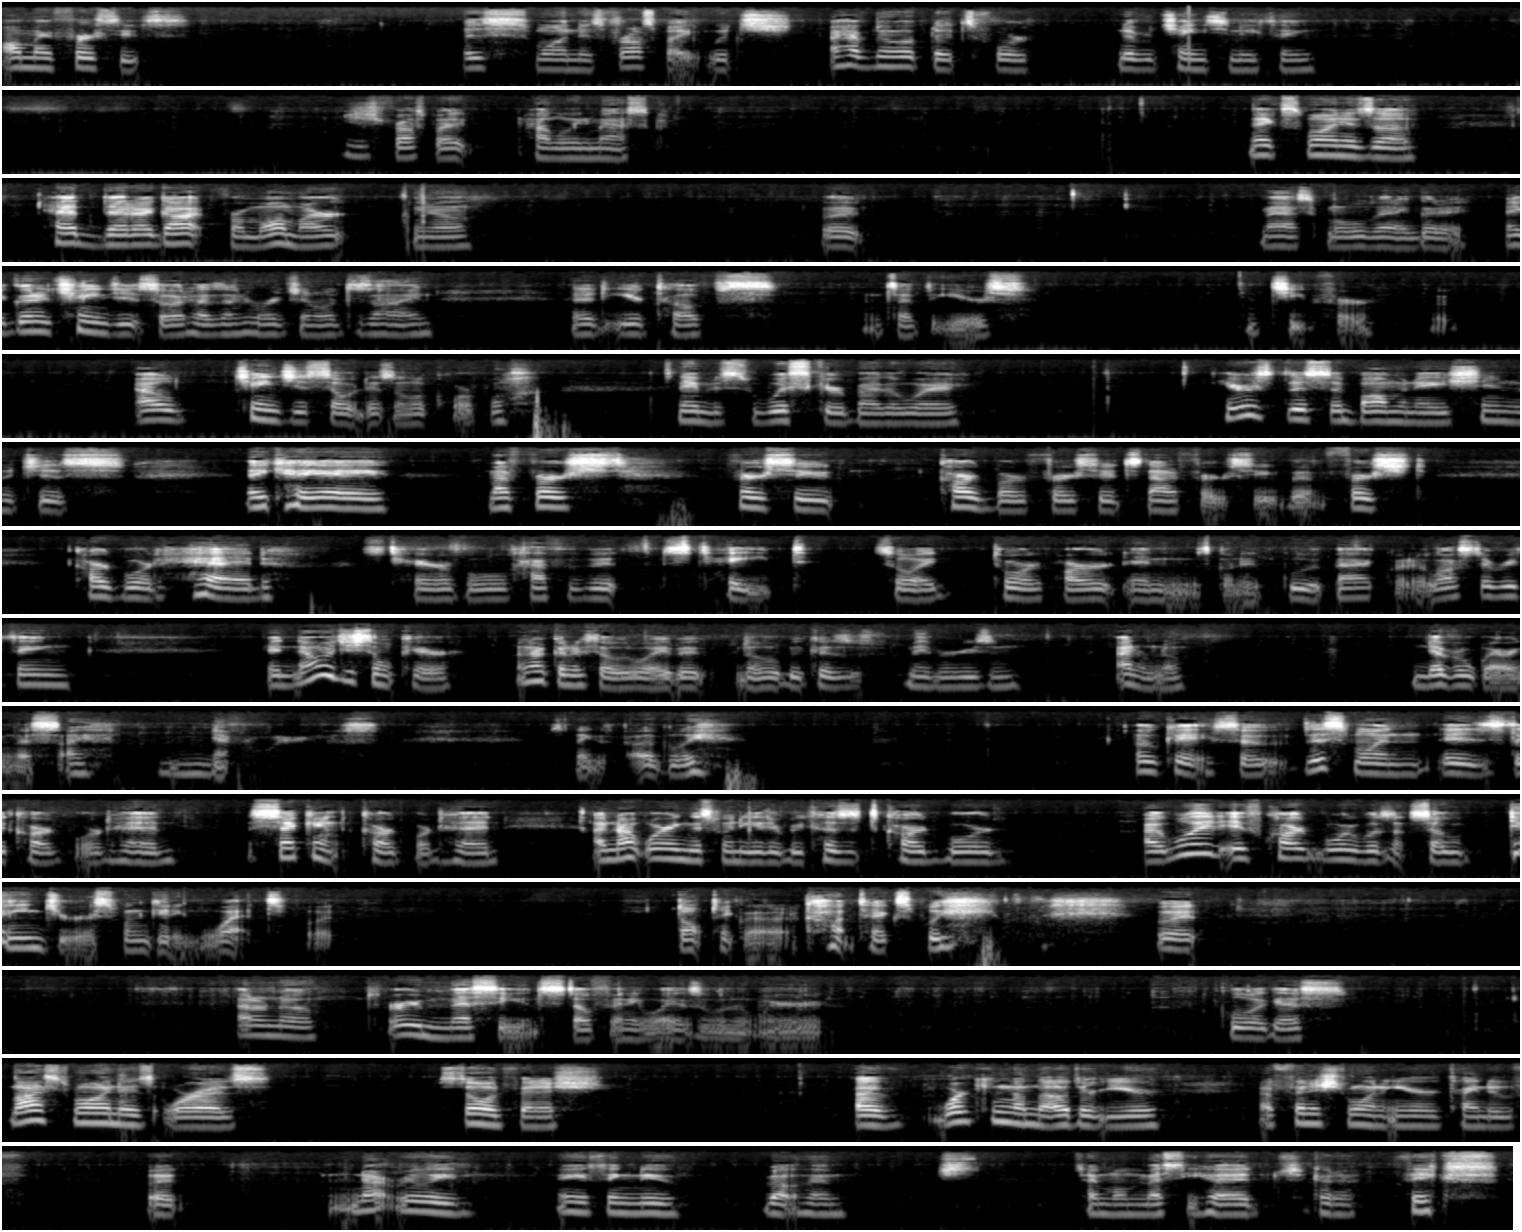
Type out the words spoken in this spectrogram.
all my fursuits. This one is Frostbite, which I have no updates for. Never changed anything. Just Frostbite Halloween mask. Next one is a head that I got from Walmart, you know. But mask mold and I'm gonna I'm gonna change it so it has an original design and ear tufts inside the ears. And cheap fur. I'll change this so it doesn't look horrible. His name is Whisker by the way. Here's this abomination which is aka my first fursuit cardboard fursuit. It's not a fursuit, but first cardboard head. It's terrible. Half of it's taped. So I tore it apart and was going to glue it back, but I lost everything. And now I just don't care. I'm not going to throw it away, but no, because of memories and I don't know. Never wearing this. I never wearing this. This thing is ugly. Okay, so this one is the cardboard head. The second cardboard head. I'm not wearing this one either because it's cardboard. I would if cardboard wasn't so dangerous when getting wet, but don't take that out of context, please. but I don't know. It's very messy and stuff anyways. I wouldn't wear it. Guess. Last one is Orez. Still unfinished. I'm working on the other ear. I finished one ear, kind of, but not really anything new about him. Just same old messy head. Just gotta fix.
